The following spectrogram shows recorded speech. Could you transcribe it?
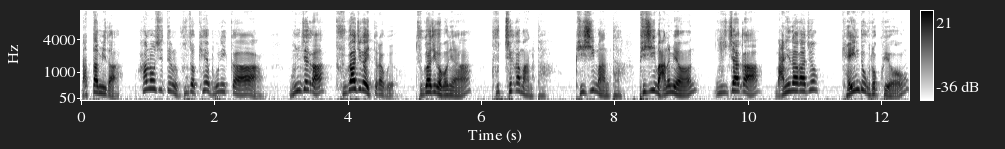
났답니다. 한원 시스템을 분석해 보니까 문제가 두 가지가 있더라고요. 두 가지가 뭐냐? 부채가 많다. 빚이 많다. 빚이 많으면 이자가 많이 나가죠? 개인도 그렇고요.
